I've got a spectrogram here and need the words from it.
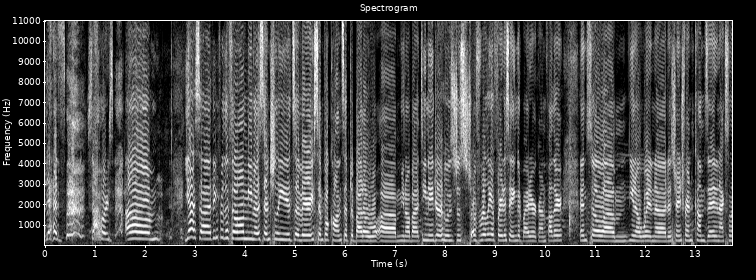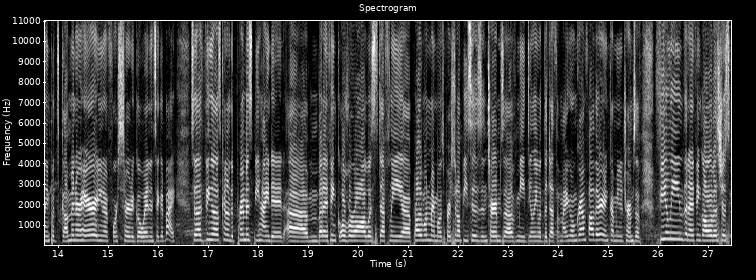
yes, Star Wars. Um, yes, uh, I think for the film, you know, essentially it's a very simple concept about a um, you know about a teenager who's just really afraid of saying goodbye to her grandfather, and so um, you know when uh, the strange friend comes in and accidentally puts gum in her hair, you know, forces her to go in and say goodbye. So I think that was kind of the premise behind it. Um, but I think overall it was definitely uh, probably one of my most personal pieces in terms of me dealing with the death of my own grandfather and coming to terms of feelings. And I think all of us just,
